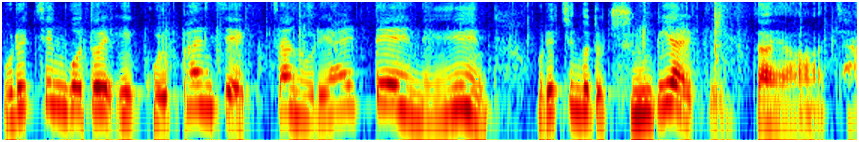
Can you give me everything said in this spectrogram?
우리 친구들 이 골판지 액자 놀이 할 때에는 우리 친구들 준비할 게 있어요. 자,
